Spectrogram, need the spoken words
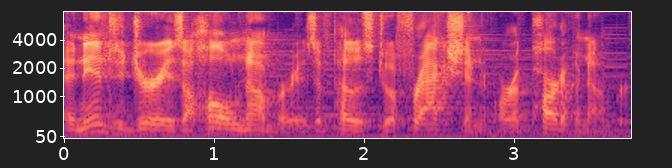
an integer is a whole number as opposed to a fraction or a part of a number.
